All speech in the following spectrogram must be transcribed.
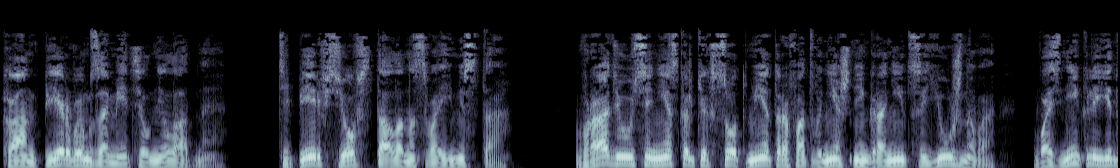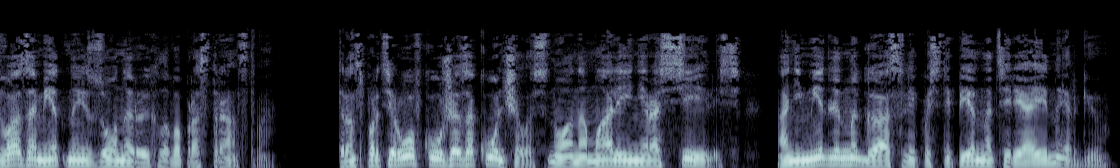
Хан первым заметил неладное. Теперь все встало на свои места. В радиусе нескольких сот метров от внешней границы Южного возникли едва заметные зоны рыхлого пространства. Транспортировка уже закончилась, но аномалии не рассеялись. Они медленно гасли, постепенно теряя энергию.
